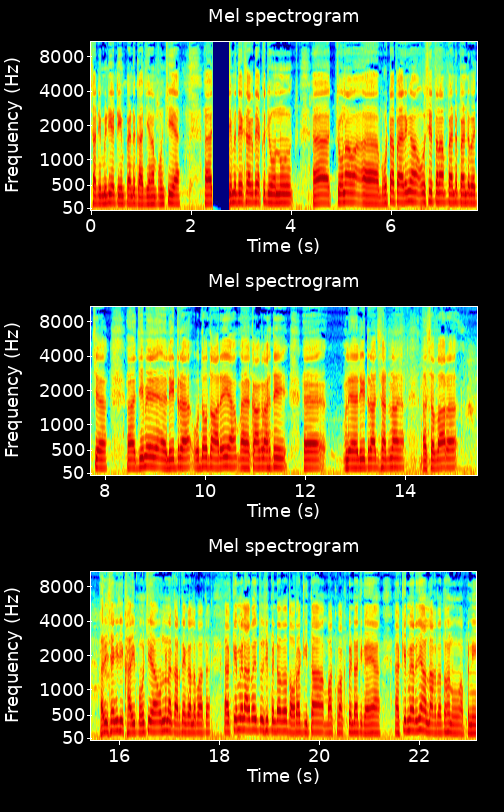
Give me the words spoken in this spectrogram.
ਸਾਡੀ ਮੀਡੀਆ ਟੀਮ ਪਿੰਡ ਗਾਜੀਆਣਾ ਪਹੁੰਚੀ ਹੈ। ਜਿਵੇਂ ਦੇਖ ਸਕਦੇ ਹਾਂ, ਇੱਕ ਜੂਨ ਨੂੰ ਚੋਣਾਂ ਵੋਟਾਂ ਪੈ ਰਹੀਆਂ। ਉਸੇ ਤਰ੍ਹਾਂ ਪਿੰਡ ਪਿੰਡ ਵਿੱਚ ਜਿਵੇਂ ਲੀਡਰ ਆ ਉਦੋਂ ਉਦੋਂ ਆ ਰਹੇ ਆ ਕਾਂਗਰਸ ਦੇ ਲੀਡਰ ਅੱਜ ਸਾਡੇ ਨਾਲ ਸਰਦਾਰ ਹਰੀ ਸਿੰਘ ਜੀ ਖਾਈ ਪਹੁੰਚੇ ਆ। ਉਹਨਾਂ ਨਾਲ ਕਰਦੇ ਹਾਂ ਗੱਲਬਾਤ। ਕਿਵੇਂ ਲੱਗਦਾ ਜੀ ਤੁਸੀਂ ਪਿੰਡਾਂ ਦਾ ਦੌਰਾ ਕੀਤਾ? ਵੱਖ-ਵੱਖ ਪਿੰਡਾਂ 'ਚ ਗਏ ਆ। ਕਿਵੇਂ ਰੁਝਾਨ ਲੱਗਦਾ ਤੁਹਾਨੂੰ ਆਪਣੀ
